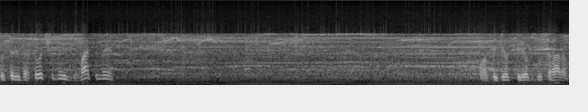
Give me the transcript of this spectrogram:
сосредоточенные, внимательные. Вот идет вперед Гусаров.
